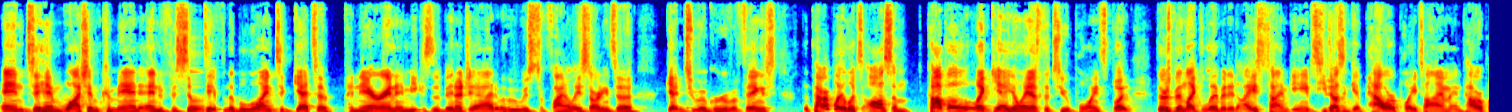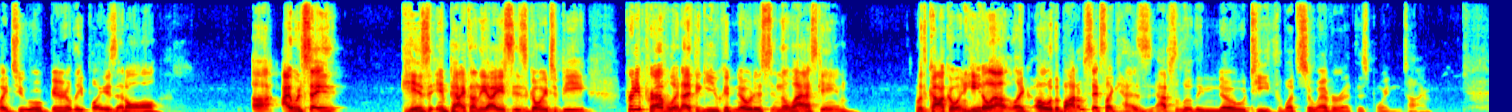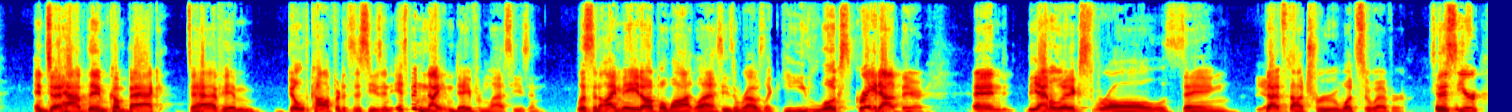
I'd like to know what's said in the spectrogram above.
And to him, watch him command and facilitate from the blue line to get to Panarin and Mika Zibanejad, who is finally starting to get into a groove of things. The power play looks awesome. Kaapo, like, yeah, he only has the two points, but there's been like limited ice time games. He doesn't get power play time, and power play two barely plays at all. Uh, I would say his impact on the ice is going to be pretty prevalent. I think you could notice in the last game with Kakko and Chytil out, like, oh, the bottom six like has absolutely no teeth whatsoever at this point in time. And to have them come back, to have him build confidence this season, it's been night and day from last season. Listen, I made up a lot last season where I was like, he looks great out there. And the analytics were all saying that's not true whatsoever. This year,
